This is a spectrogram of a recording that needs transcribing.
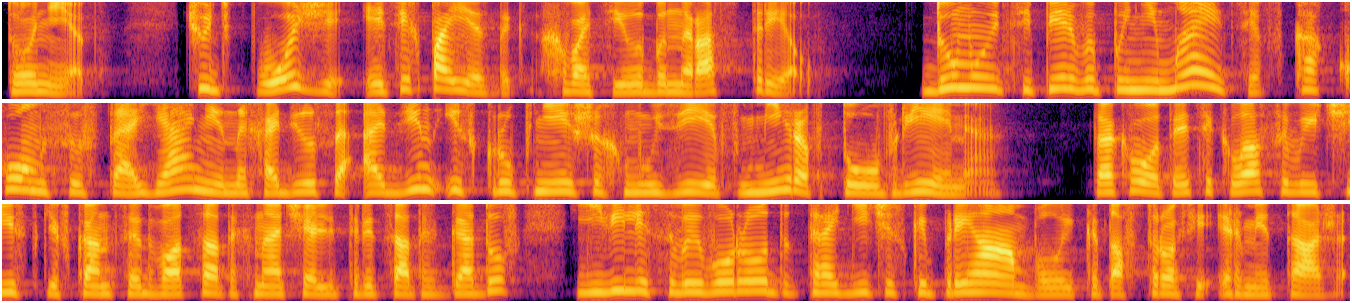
то нет. Чуть позже этих поездок хватило бы на расстрел. Думаю, теперь вы понимаете, в каком состоянии находился один из крупнейших музеев мира в то время. Так вот, эти классовые чистки в конце 20-х, начале 30-х годов явились своего рода трагической преамбулой катастрофе Эрмитажа,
